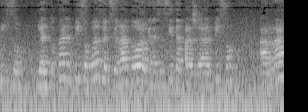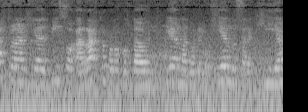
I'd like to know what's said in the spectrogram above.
piso y al tocar el piso pueden flexionar todo lo que necesiten para llegar al piso. Arrastro la energía del piso, arrastro por los costados de mis piernas, voy recogiendo esa energía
